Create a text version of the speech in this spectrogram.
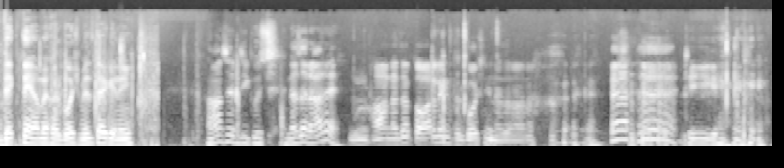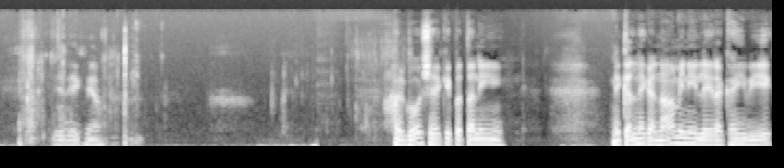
دیکھتے ہیں ہمیں خرگوش ملتا ہے کہ نہیں۔ ہاں سر جی کچھ نظر آ رہا ہے؟ ہاں نظر تو آ رہا لیکن پھر گوشت نہیں نظر آ رہا۔ ٹھیک ہے۔ یہ دیکھ رہے ہیں خرگوش ہے کہ پتہ نہیں نکلنے کا نام ہی نہیں لے رہا۔ کہیں بھی ایک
